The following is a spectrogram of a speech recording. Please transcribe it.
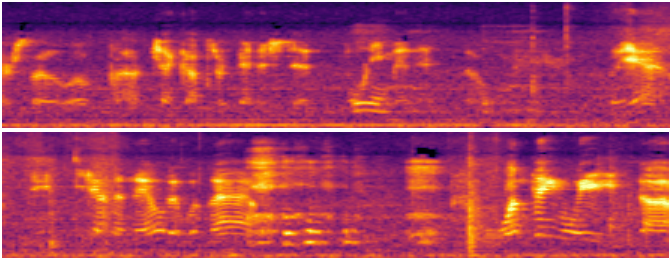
or so of uh, checkups are finished in 40 yeah. minutes. Yeah. you, you kind of nailed it with that. one thing we uh,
